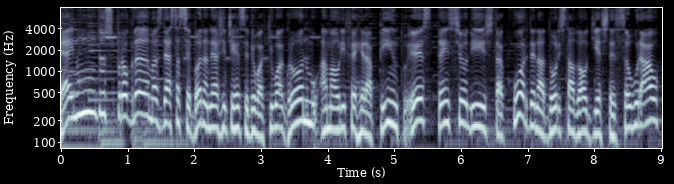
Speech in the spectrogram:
É, em um dos programas desta semana, né, a gente recebeu aqui o agrônomo Amauri Ferreira Pinto, extensionista, coordenador estadual de extensão rural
